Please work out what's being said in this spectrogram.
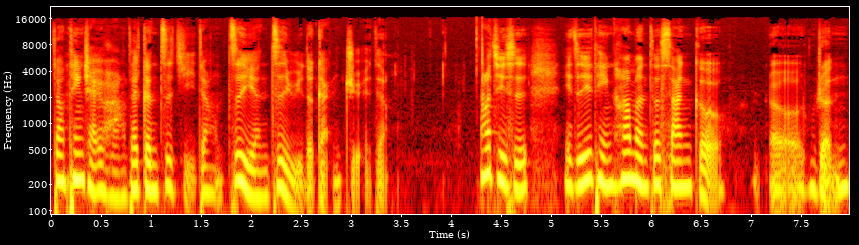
这样听起来又好像在跟自己这样自言自语的感觉。这样，那其实你仔细听，他们这三个呃人，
